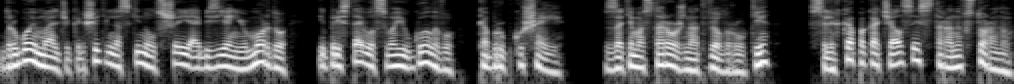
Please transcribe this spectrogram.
Другой мальчик решительно скинул с шеи обезьянью морду и приставил свою голову к обрубку шеи. Затем осторожно отвел руки — слегка покачался из стороны в сторону.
